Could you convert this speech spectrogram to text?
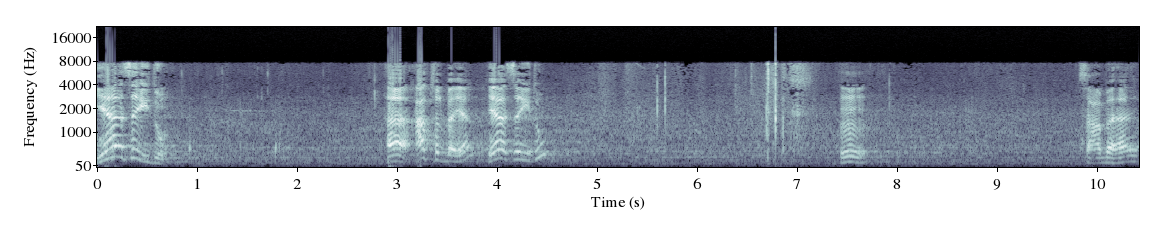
يا زيد ها عطف البيان. يا زيد صعبة هذه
